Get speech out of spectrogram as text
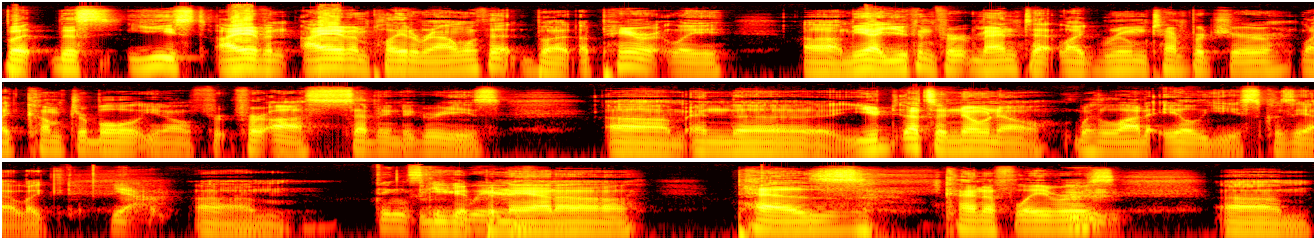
but this yeast, I haven't I haven't played around with it, but apparently, um, yeah, you can ferment at like room temperature, like comfortable, you know, for, for us seventy degrees. Um, and the you that's a no no with a lot of ale yeast because yeah, like Yeah. um, Things you get weird. banana, Pez kind of flavors. Um,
